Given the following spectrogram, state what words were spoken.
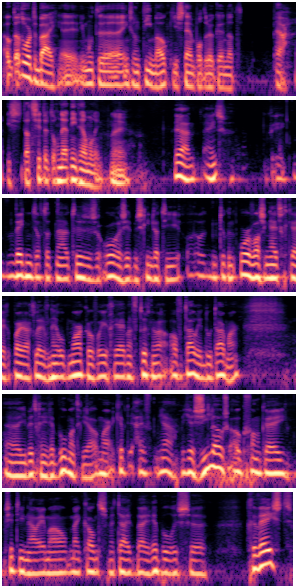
ook dat hoort erbij. Eh, Je moet eh, in zo'n team ook je stempel drukken. En dat, ja, is, dat zit er toch net niet helemaal in. Nee. Ja, eens. Ik ik weet niet of dat nou tussen zijn oren zit. Misschien dat hij eh, natuurlijk een oorwassing heeft gekregen een paar jaar geleden van heel Marco. Van je ga jij maar even terug naar AlphaTauri, doe het daar maar. Uh, je bent geen Red Bull materiaal. Maar ik heb, hij ja, een beetje zieloos ook van oké, ik zit hier nou eenmaal. Mijn kans met tijd bij Red Bull is uh, geweest.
